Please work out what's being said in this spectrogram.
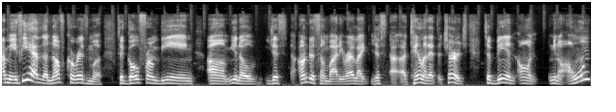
I mean, if he has enough charisma to go from being, um, you know, just under somebody, right, like just a, a talent at the church, to being on, you know, OWN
